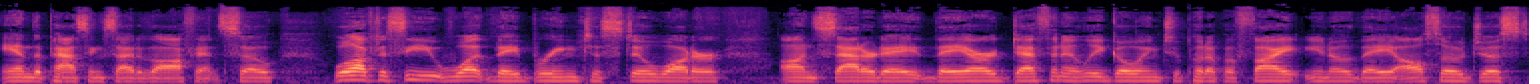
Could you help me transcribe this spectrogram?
and the passing side of the offense. So we'll have to see what they bring to Stillwater on Saturday. They are definitely going to put up a fight. You know, they also just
